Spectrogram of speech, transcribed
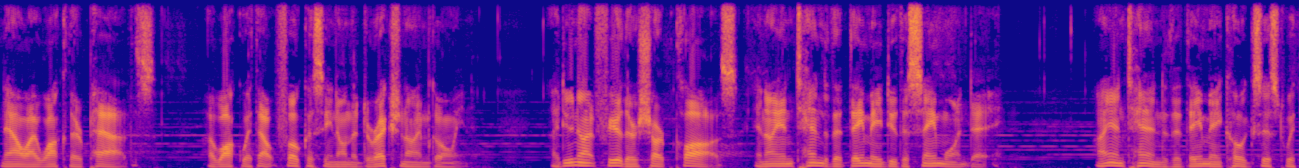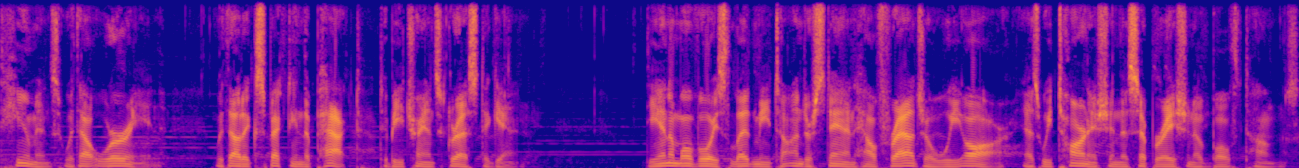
Now I walk their paths. I walk without focusing on the direction I am going. I do not fear their sharp claws, and I intend that they may do the same one day. I intend that they may coexist with humans without worrying, without expecting the pact to be transgressed again. The animal voice led me to understand how fragile we are as we tarnish in the separation of both tongues.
